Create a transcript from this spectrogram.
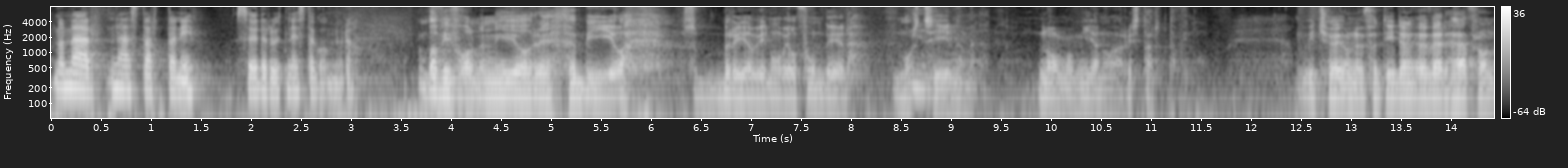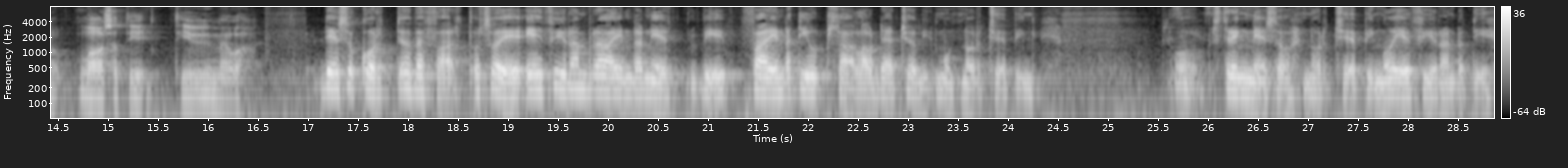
Nå, när, när startar ni söderut nästa gång nu då? Bara vi får nyår förbi och så börjar vi nog väl fundera. Måste se det, men någon gång i januari startar vi. Vi kör ju nu för tiden över här från Vasa till, till Umeå. Det är så kort överfart och så är E4 bra ända ner. Vi far ända till Uppsala och där kör vi mot Norrköping och Strängnäs och Norrköping och E4 då till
